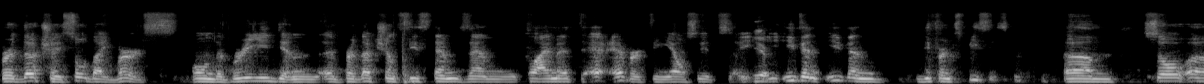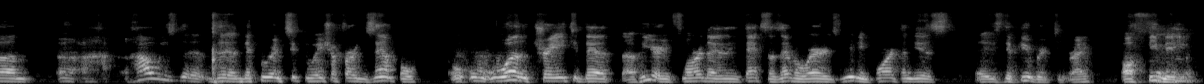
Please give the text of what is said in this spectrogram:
production is so diverse on the breed and, and production systems and climate, everything else. It's yep. even even different species. Um, so um, uh, how is the, the, the, current situation? For example, one trait that uh, here in Florida and in Texas, everywhere is really important is, is the puberty, right? Of female. Mm-hmm.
